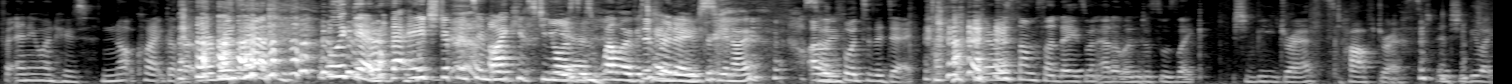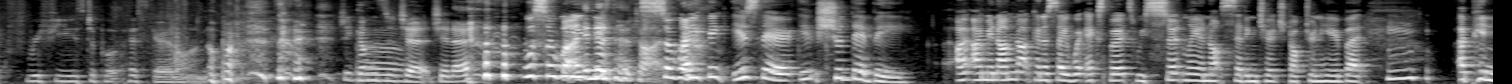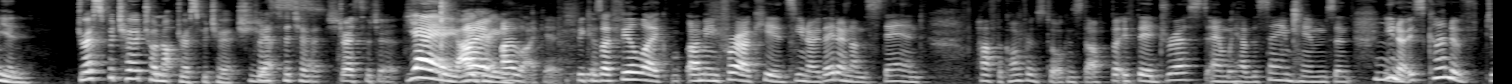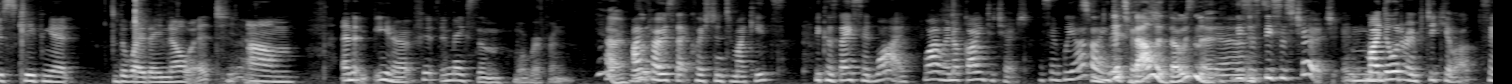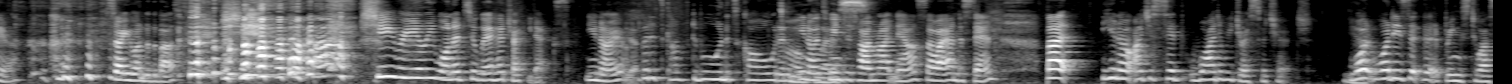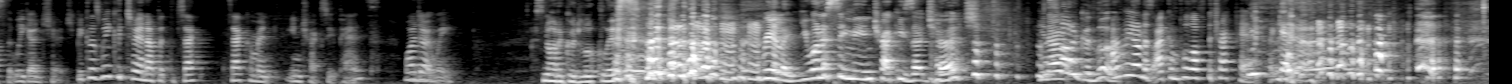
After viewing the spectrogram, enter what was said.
For anyone who's not quite got that reverence yet, Well, again, the age difference in my kids to yours yeah. is well over Different 10 years, group. you know? I look forward to the day. there were some Sundays when Adeline just was like, she'd be dressed, half dressed, and she'd be like, refuse to put her skirt on. so she comes to uh. church, you know. Well, so what But do you think think? there's her type. So what do you think? Is there? Should there be? I, I mean, I'm not going to say we're experts. We certainly are not setting church doctrine here, but opinion: dress for church or not dress for church? Dress for church. Dress for church. Yay! I agree. I, like it because I feel like I mean for our kids, you know, they don't understand half the conference talk and stuff, but if they're dressed and we have the same hymns and you know, it's kind of just keeping it the way they know it. Um and it, you know, it, it makes them more reverent. yeah, I posed that question to my kids because they said, "Why? Why we're not going to church?" I said, "We are going to it's church. It's valid though, isn't it? Yeah. This is this is church." Mm. My daughter in particular, Sarah, throw you under the bus. She, she really wanted to wear her tracky dacks, you know, but it's comfortable and it's cold and Oh, you know it's winter time right now, so I understand. But you know, I just said, "Why do we dress for church? What what is it that it brings to us that we go to church? Because we could turn up at the sac- sacrament in tracksuit pants. Why don't we?" It's not a good look, Liz. really, you want to see me in trackies at church? You It's know, not a good look. I'll be honest, I can pull off the track pant.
